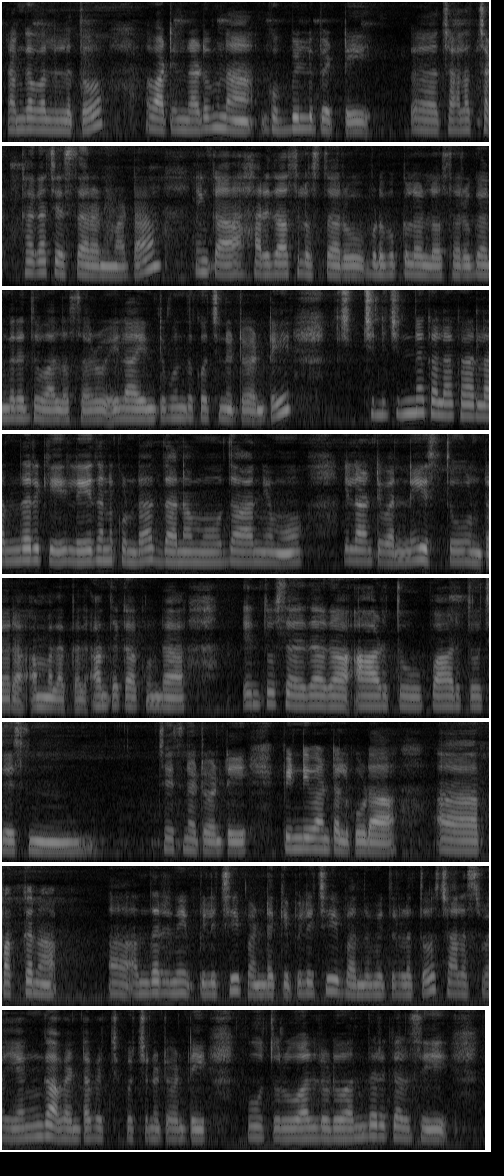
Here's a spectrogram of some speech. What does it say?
రంగవల్లులతో వాటి నడుమున గొబ్బిళ్ళు పెట్టి చాలా చక్కగా చేస్తారనమాట ఇంకా హరిదాసులు వస్తారు బుడబుక్కలలో వస్తారు గంగరెద్దు వాళ్ళు వస్తారు. ఇలా ఇంటి ముందుకు వచ్చినటువంటి చిన్న చిన్న కళాకారులందరికీ లేదనకుండా ధనము ధాన్యము ఇలాంటివన్నీ ఇస్తూ ఉంటారు అమ్మలక్కలు. అంతేకాకుండా ఎంతో సరదాగా ఆడుతూ పాడుతూ చేసి చేసినటువంటి పిండి వంటలు కూడా పక్కన అందరినీ పిలిచి పండక్కి పిలిచి బంధుమిత్రులతో చాలా స్వయంగా వెంట పెంచుకొచ్చినటువంటి కూతురు అల్లుడు అందరూ కలిసి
